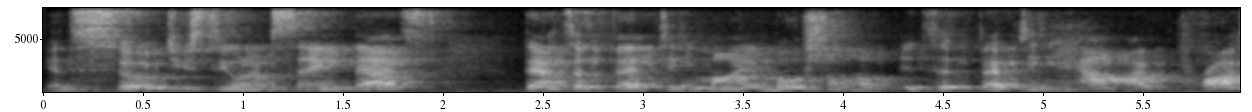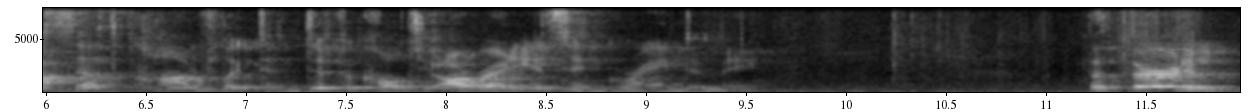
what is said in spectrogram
And so, do you see what I'm saying? That's that's affecting my emotional health. It's affecting how I process conflict and difficulty already. It's ingrained in me. The third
